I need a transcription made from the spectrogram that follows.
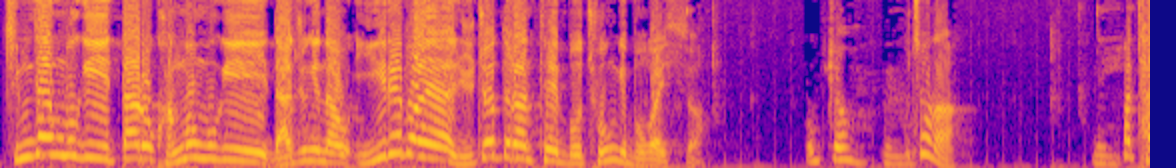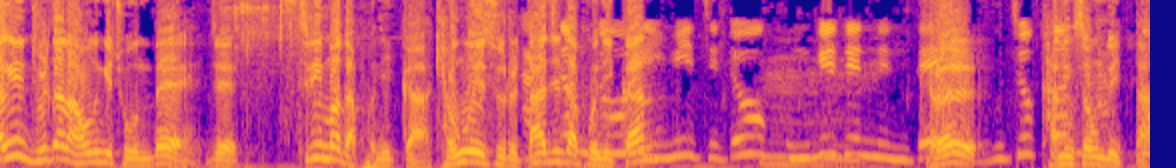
증장 무기 따로 광목 무기 나중에 나오 이래봐야 유저들한테 뭐 좋은 게 뭐가 있어? 없죠. 응. 그렇잖아. 네. 아, 당연히 둘 다 나오는 게 좋은데 이제 스트리머다 보니까 경우의 수를 따지다 보니까 이미지도 공개됐는데 그럴 무조건 가능성도 있다.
